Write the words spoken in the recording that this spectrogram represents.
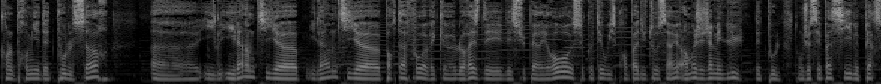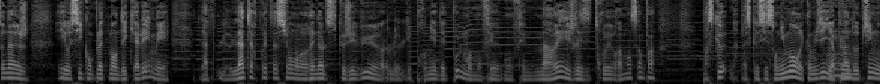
quand le premier Deadpool sort, euh, il, il a un petit euh, il a un petit euh, porte-à-faux avec euh, le reste des, des super héros, ce côté où il se prend pas du tout au sérieux. Alors moi j'ai jamais lu Deadpool, donc je sais pas si le personnage est aussi complètement décalé, mais l'interprétation euh, Reynolds que j'ai vu, les premiers Deadpool, moi m'ont fait m'ont fait marrer et je les ai trouvés vraiment sympas. Parce que, bah, parce que c'est son humour et comme je dis, il y a Mhm. plein d'autres films où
